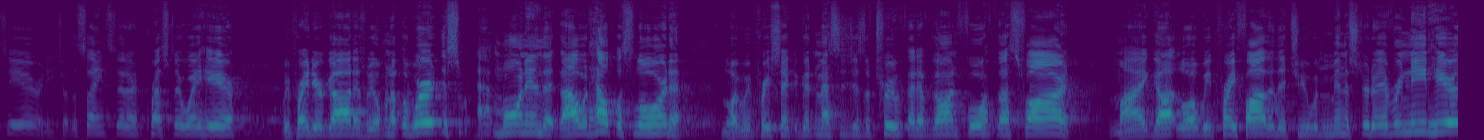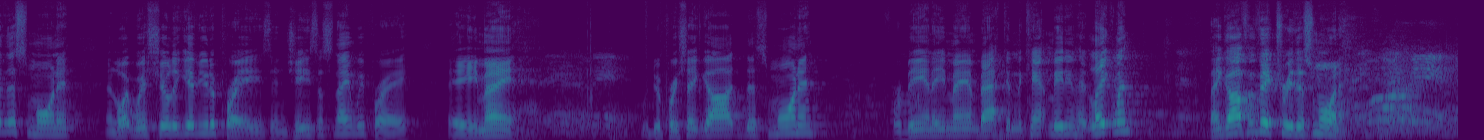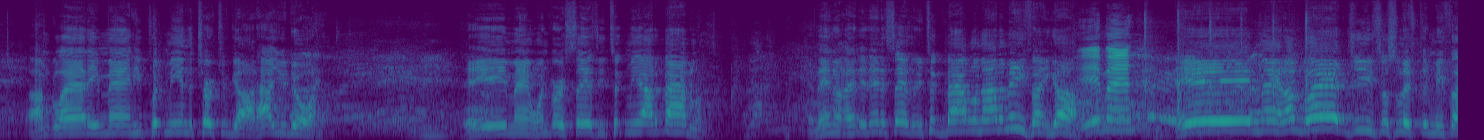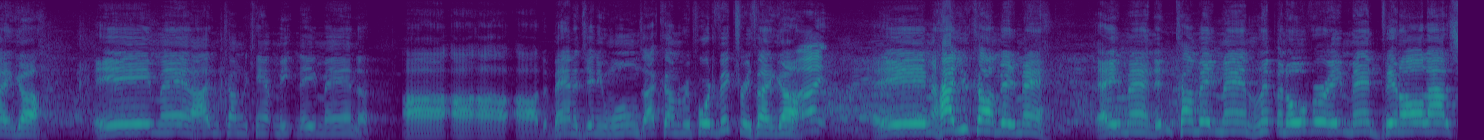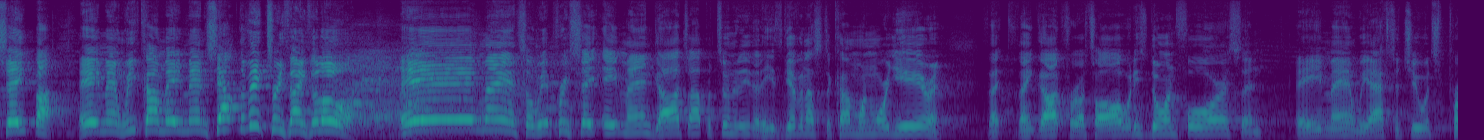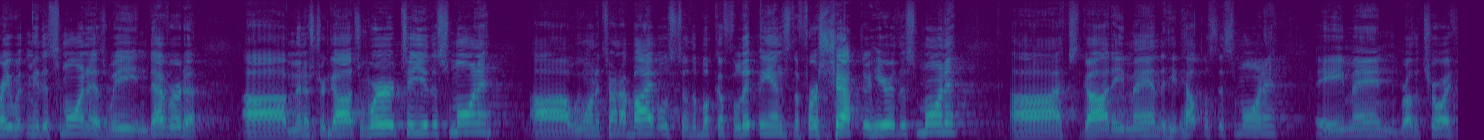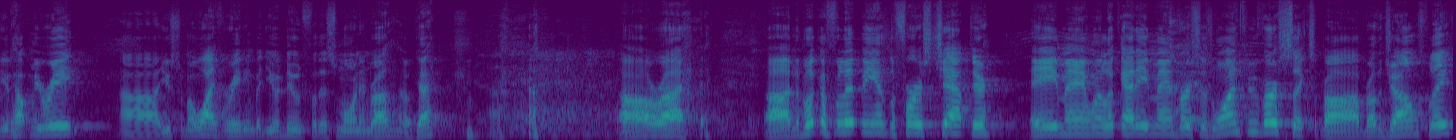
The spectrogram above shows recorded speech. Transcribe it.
that's here and each of the saints that have pressed their way here. We pray, dear God, as we open up the word this morning, that thou would help us, Lord. And Lord, we appreciate the good messages of truth that have gone forth thus far. My God, Lord, we pray, Father, that you would minister to every need here this morning. And Lord, we'll surely give you the praise. In Jesus' name we pray. Amen. Amen. We do appreciate God this morning for being, amen, back in the camp meeting at Lakeland. Thank God for victory this morning. I'm glad, amen, he put me in the church of God. How you doing? Amen. amen. One verse says he took me out of Babylon. And then, and then it says, and he took Babylon out of me, thank God. Amen. Amen. I'm glad Jesus lifted me, thank God. Amen. I didn't come to camp meeting, amen, uh, uh, uh, uh, to bandage any wounds. I come to report victory, thank God. Right. Amen. How you come, amen? Amen. Didn't come, amen, limping over, amen, been all out of shape. Uh, amen. We come, amen, shout the victory, thank the Lord. Amen. So we appreciate, amen, God's opportunity that He's given us to come one more year. And thank God for us all, what He's doing for us. And amen. We ask that you would pray with me this morning as we endeavor to uh, minister God's word to you this morning. Uh, we want to turn our Bibles to the book of Philippians, the first chapter here this morning. Uh, ask God, amen, that He'd help us this morning. Amen. Brother Troy, if you'd help me read. Uh, used to my wife reading, but you're due for this morning, brother, okay? All right. Uh, in the book of Philippians, the first chapter, amen. We're going to look at, amen, verses 1 through verse 6. Uh, brother Jones, please.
